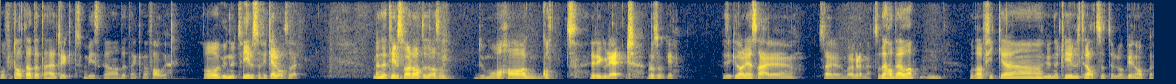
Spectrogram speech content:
og fortalte at dette er trygt. Vi skal, dette er ikke noe farlig. Og under tvil så fikk jeg lov til det. Men det tilsvarer da at du, altså, du må ha godt regulert blodsukker. Hvis ikke du har det, så er det, så er det bare å glemme. Så det hadde jeg da. Og da fikk jeg under tvil tillatelse til å begynne å hoppe.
